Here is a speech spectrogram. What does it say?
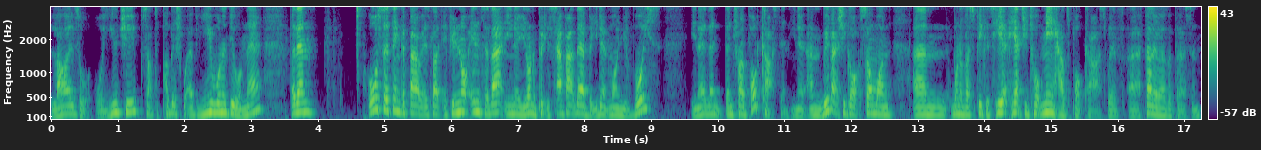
lives or, or YouTube. Start to publish whatever you want to do on there. But then also think about it is like if you're not into that, you know, you don't want to put yourself out there, but you don't mind your voice. You know, then then try podcasting. You know, and we've actually got someone, um, one of our speakers. He he actually taught me how to podcast with a fellow other person,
